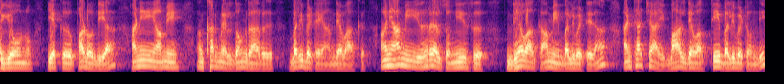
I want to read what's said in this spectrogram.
येवन एक पाडो दिया आनी आमी खरमेल दोंगरार बलिबेटया देवाक आनी आमी इस्रायलचो नीज देवाक आमी बली भेटयता आनी ताच्या आई बाल देवाक ती बली भेटोवन दी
